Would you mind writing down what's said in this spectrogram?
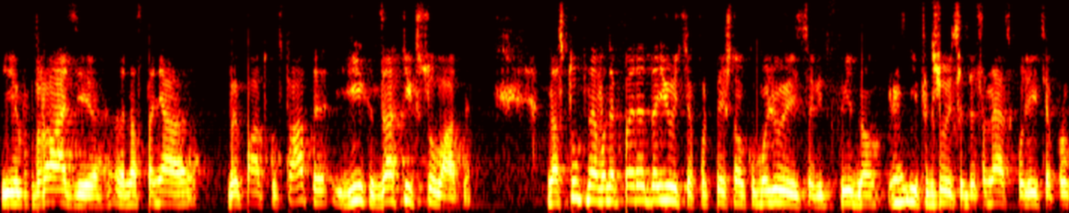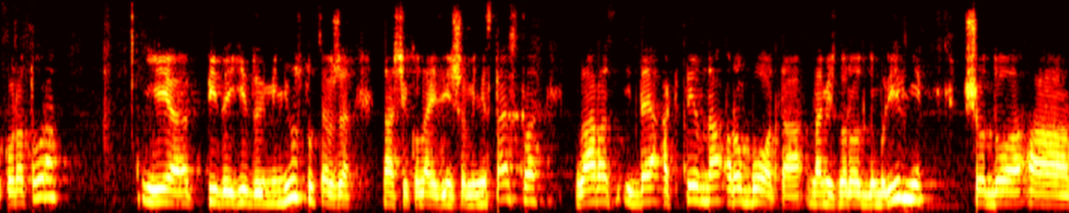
і в разі настання випадку втрати їх зафіксувати. Наступне вони передаються, фактично акумулюються відповідно і фіксуються ДСНС, поліція, прокуратура. І під егідою мінюсту, це вже наші колеги з іншого міністерства. Зараз іде активна робота на міжнародному рівні щодо а,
